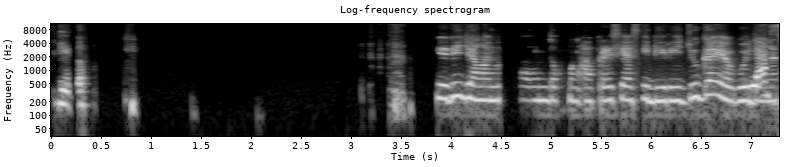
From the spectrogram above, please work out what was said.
Gitu jadi jangan lupa untuk mengapresiasi diri juga ya Bu. Yes. jangan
